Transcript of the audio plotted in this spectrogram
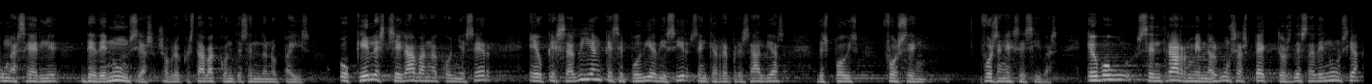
unha serie de denuncias sobre o que estaba acontecendo no país. O que eles chegaban a coñecer e o que sabían que se podía dicir sen que represalias despois fosen fosen excesivas. Eu vou centrarme en algúns aspectos desa denuncia,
